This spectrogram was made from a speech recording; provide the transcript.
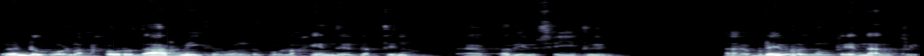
வேண்டுகோளாக ஒரு தார்மீக வேண்டுகோளாக இந்த இடத்தில் பதிவு செய்து விடைபெறுகின்றேன். நன்றி.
